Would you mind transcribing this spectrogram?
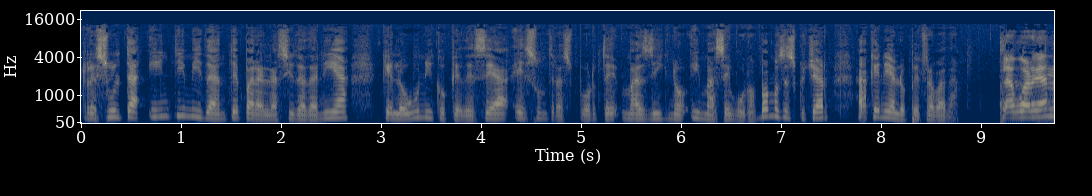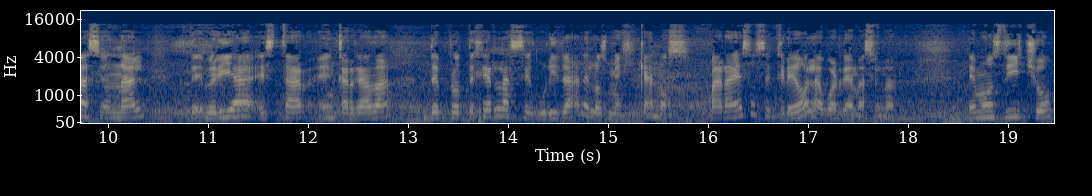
resulta intimidante para la ciudadanía que lo único que desea es un transporte más digno y más seguro. Vamos a escuchar a Kenia López Rabadán. La Guardia Nacional debería estar encargada de proteger la seguridad de los mexicanos. Para eso se creó la Guardia Nacional. Hemos dicho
